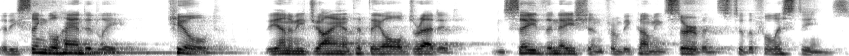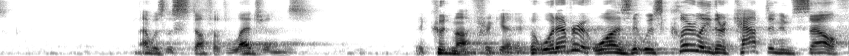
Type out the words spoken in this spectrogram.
that he single-handedly killed the enemy giant that they all dreaded and saved the nation from becoming servants to the Philistines. That was the stuff of legends. They could not forget it. But whatever it was, it was clearly their captain himself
